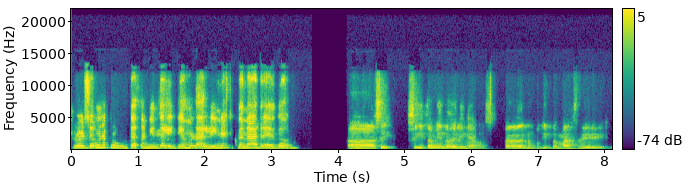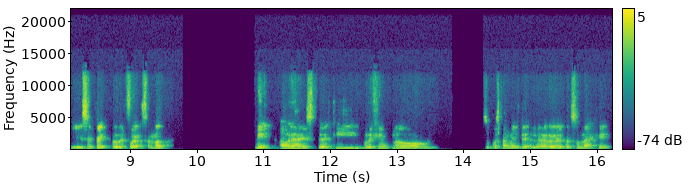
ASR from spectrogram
Profesor, una pregunta. También delineamos las líneas que están alrededor. Ah, sí, sí, también lo delineamos para darle un poquito más de ese efecto de fuerza, ¿no? Bien, ahora este, aquí, por ejemplo, supuestamente al agarrar el personaje,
